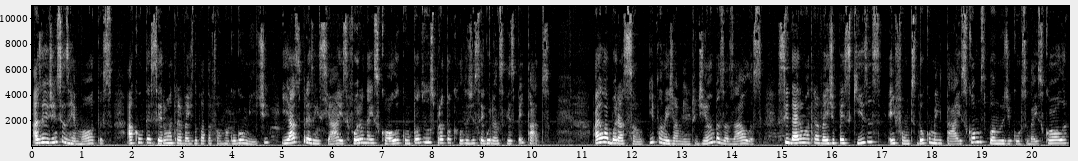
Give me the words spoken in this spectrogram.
As agências remotas aconteceram através da plataforma Google Meet e as presenciais foram na escola com todos os protocolos de segurança respeitados. A elaboração e planejamento de ambas as aulas se deram através de pesquisas em fontes documentais, como os planos de curso da escola,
